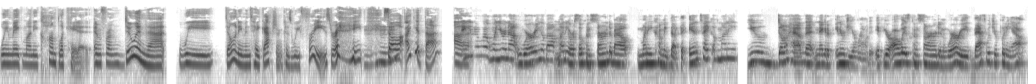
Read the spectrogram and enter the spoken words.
we make money complicated. And from doing that, we don't even take action because we freeze, right? Mm-hmm. So I get that. Uh, and you know what? When you're not worrying about money or so concerned about money coming, like the intake of money, you don't have that negative energy around it. If you're always concerned and worried, that's what you're putting out.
